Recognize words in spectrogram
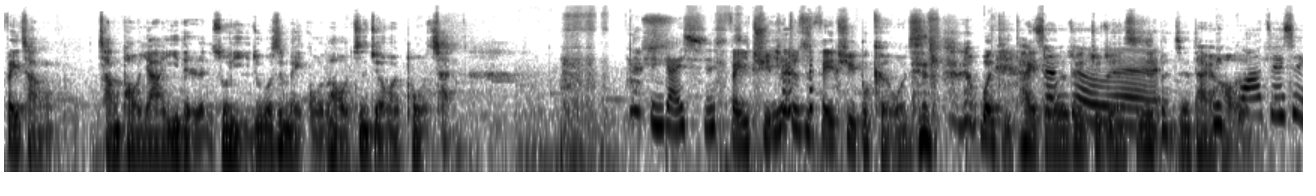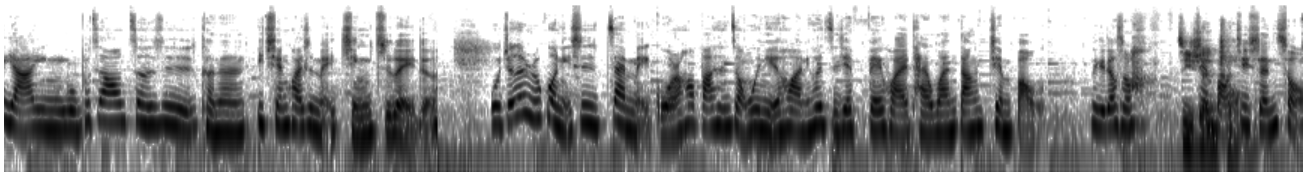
非常常跑牙医的人，所以如果是美国的话，我自觉得会破产。应该是非去，因为就是非去不可。我真的问题太多了，所以就觉得是日本真的太好了。你刮这次牙龈，我不知道真的是可能一千块是美金之类的。我觉得如果你是在美国，然后发生这种问题的话，你会直接飞回来台湾当鉴宝，那个叫什么？健保寄生虫，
